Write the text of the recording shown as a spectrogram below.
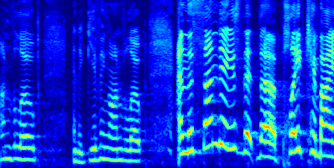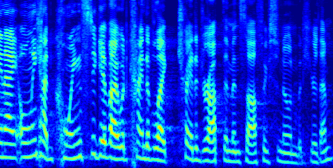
envelope and a giving envelope. And the Sundays that the plate came by and I only had coins to give, I would kind of like try to drop them in softly so no one would hear them.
